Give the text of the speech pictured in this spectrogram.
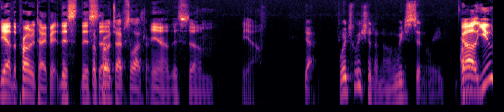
Yeah, the prototype. It this this The uh, prototype's electric. Yeah, this um yeah. Yeah, which we should have known. We just didn't read. Well, you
